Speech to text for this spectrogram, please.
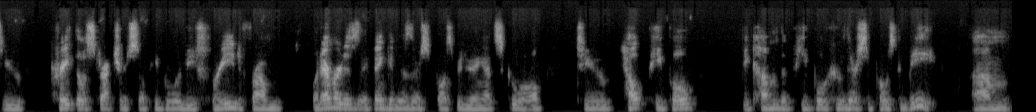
to create those structures so people would be freed from whatever it is they think it is they're supposed to be doing at school to help people become the people who they're supposed to be. Um,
